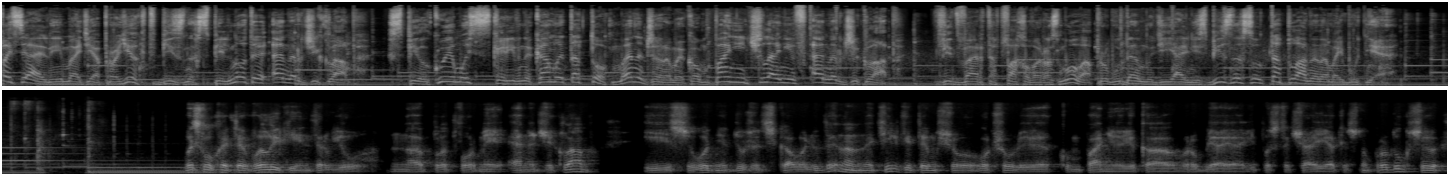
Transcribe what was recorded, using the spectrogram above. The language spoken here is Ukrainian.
спеціальний медіапроєкт бізнес-спільноти Energy Club. Спілкуємось з керівниками та топ-менеджерами компаній-членів Energy Club. Відверта фахова розмова про буденну діяльність бізнесу та плани на майбутнє. Ви слухаєте велике інтерв'ю на платформі Energy Club. І сьогодні дуже цікава людина не тільки тим, що очолює компанію, яка виробляє і постачає якісну продукцію,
